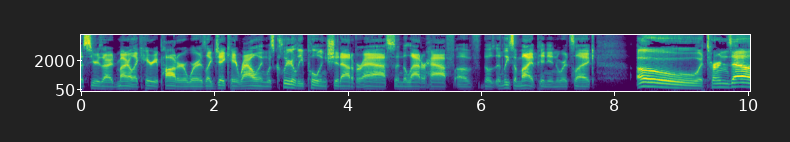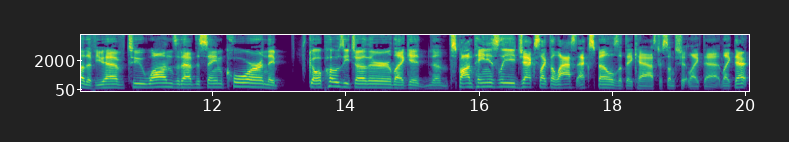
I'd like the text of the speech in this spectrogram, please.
a series I admire like Harry Potter, whereas like J.K. Rowling was clearly pulling shit out of her ass in the latter half of those, at least in my opinion, where it's like oh, it turns out if you have two wands that have the same core and they go oppose each other, like it uh, spontaneously ejects like the last X spells that they cast or some shit like that. Like that,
